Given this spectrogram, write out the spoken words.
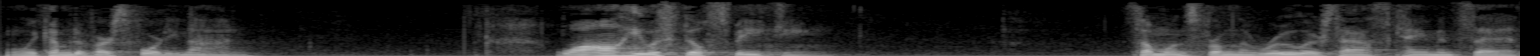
When we come to verse 49, while he was still speaking, someone from the ruler's house came and said,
